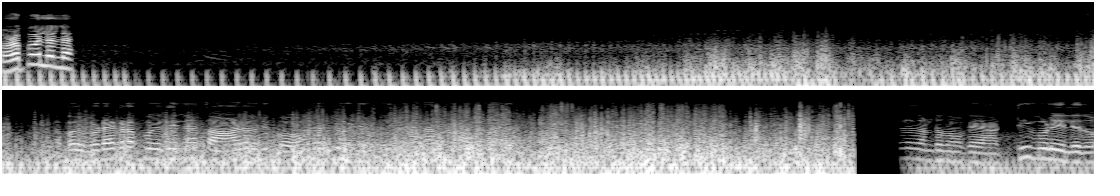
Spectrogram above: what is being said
കുഴപ്പമില്ലല്ലേ. അപ്പോൾ ഇവിടെ കൂടെ പോയി കഴിഞ്ഞാൽ താഴെ ഒരു കോൺക്രീറ്റ് വഴിയുണ്ട്. ഞാനത് വന്നായിരുന്നു. കണ്ടു നോക്കേ അടിപൊളിയില്ലേ തോ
